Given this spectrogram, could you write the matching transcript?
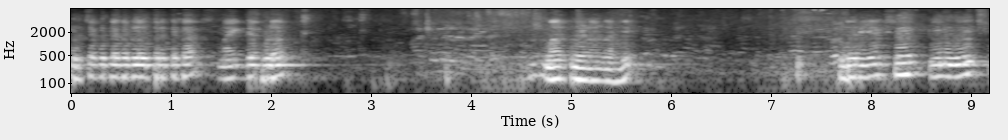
पुढच्या कुठल्या घटना उत्तर येते का? माईक द्या पुढं. मार्क मिळणार नाही. द रिॲक्शन इन विच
